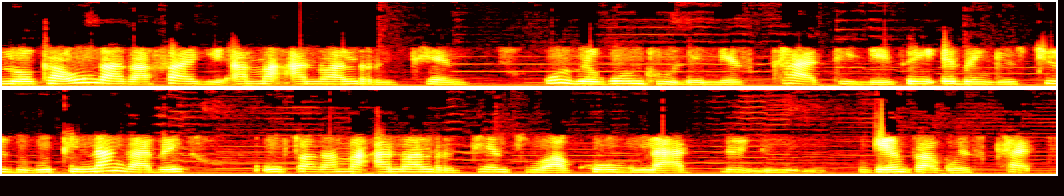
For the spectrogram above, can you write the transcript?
Lokha ungakafaki ama-annual returns kuze kundlule nesikhathi lesi ebengisitshiza ukuthi nangabe ufaka ama-annual returns wakho la ngemva kwesikhathi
